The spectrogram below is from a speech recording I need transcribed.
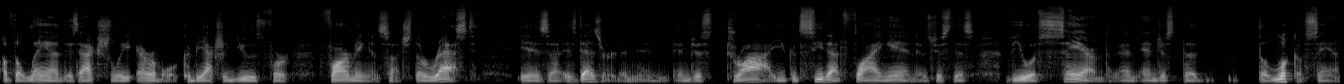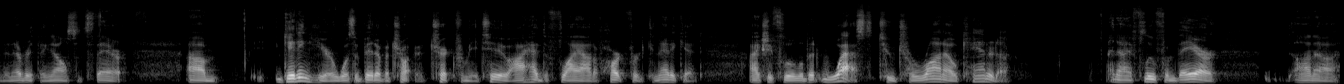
of the land is actually arable, could be actually used for farming and such. The rest is, uh, is desert and, and, and just dry. You could see that flying in. It was just this view of sand and, and just the, the look of sand and everything else that's there. Um, getting here was a bit of a tr- trick for me, too. I had to fly out of Hartford, Connecticut. I actually flew a little bit west to Toronto, Canada. And I flew from there on a,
